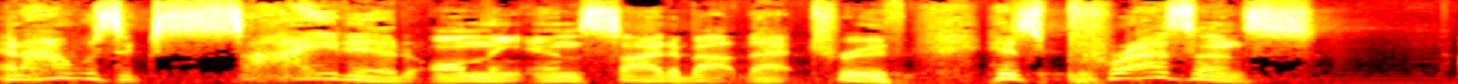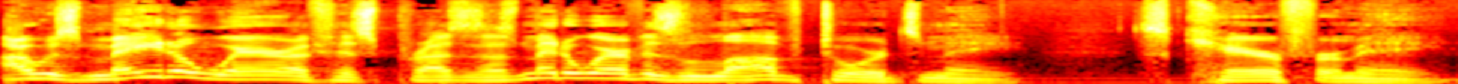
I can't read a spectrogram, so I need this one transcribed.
And I was excited on the inside about that truth. His presence, I was made aware of His presence. I was made aware of His love towards me, His care for me.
